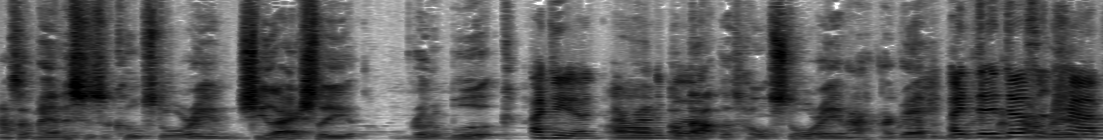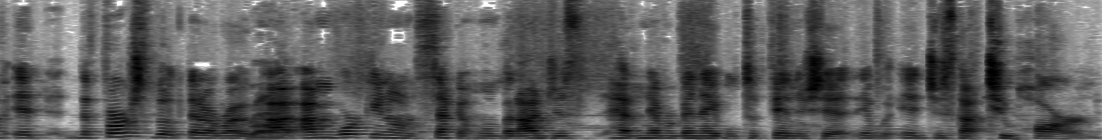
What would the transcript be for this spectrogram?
and I was like, "Man, this is a cool story." And Sheila actually wrote a book, I did. I um, wrote a book. about the whole story, and I, I grabbed the book. It I- I doesn't read it. have it. The first book that I wrote, Right. I, I'm working on a second one, but I just have never been able to finish it. It it just got too hard,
